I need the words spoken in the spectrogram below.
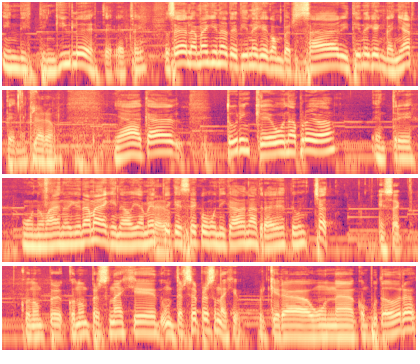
indistinguible de este, ¿cachai? O sea, la máquina te tiene que conversar y tiene que engañarte. ¿no? Claro. Ya acá Turing creó una prueba entre un humano y una máquina, obviamente, Claro. que se comunicaban a través de un chat. Exacto. Con un, con un personaje, un tercer personaje, porque era una computadora,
